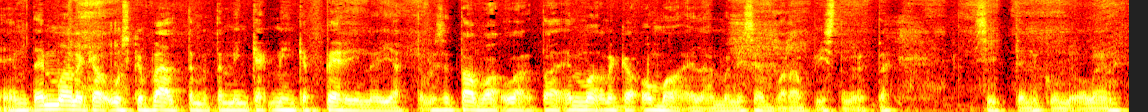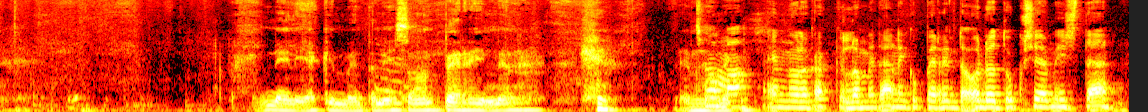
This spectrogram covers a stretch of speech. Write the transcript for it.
Ei, mutta en mä ainakaan usko välttämättä minkä, minkä perinnön jättämisen tavallaan, tai en mä ainakaan oma elämäni sen varan pistänyt, että sitten kun olen 40, niin saan perinnön. En sama. Ei minullakaan kyllä ole mitään niin perintöodotuksia mistään.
